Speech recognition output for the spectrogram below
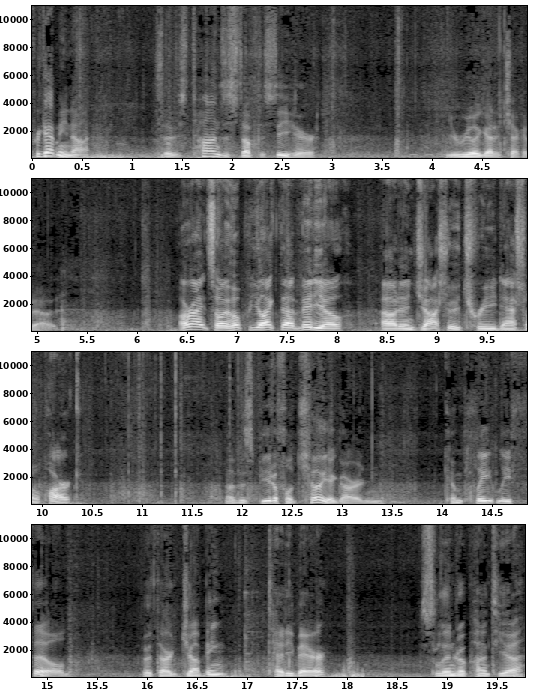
forget-me-not. So there's tons of stuff to see here. You really got to check it out. All right, so I hope you liked that video out in Joshua Tree National Park of this beautiful cholla garden completely filled with our jumping teddy bear, Cylindropuntia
